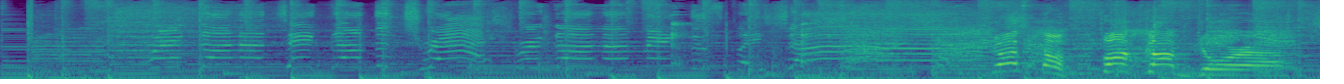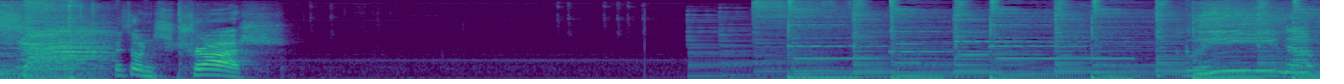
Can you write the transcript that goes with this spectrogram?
We're gonna take out the trash. We're gonna make this place shine. Shut the fuck up, Dora! This one's trash. Clean up,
